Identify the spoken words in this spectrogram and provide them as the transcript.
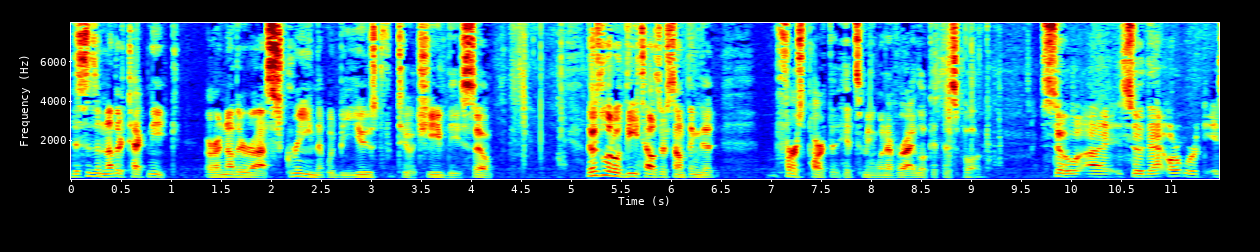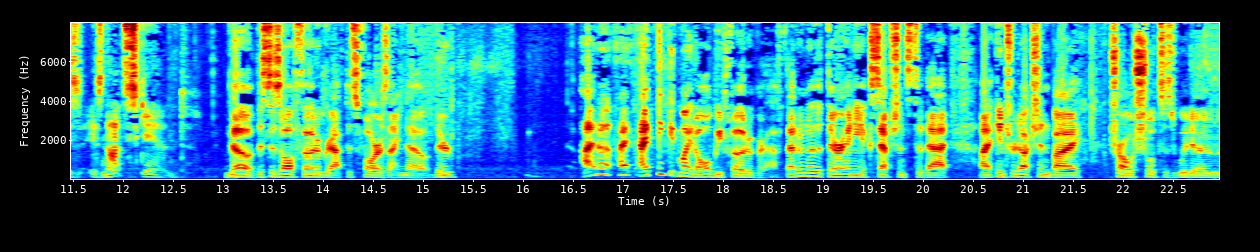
this is another technique or another uh, screen that would be used for, to achieve these. So those little details are something that first part that hits me whenever I look at this book. So uh, so that artwork is is not scanned. No, this is all photographed as far as I know. There, I don't. I, I think it might all be photographed. I don't know that there are any exceptions to that. Uh, introduction by Charles Schulz's widow,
